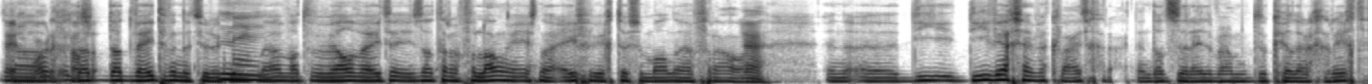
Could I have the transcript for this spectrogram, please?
Tegenwoordig, Ja, als- dat, dat weten we natuurlijk Nee. niet. Maar wat we wel weten is dat er een verlangen is naar evenwicht tussen mannen en vrouwen. Ja, En eh, die, die weg zijn we kwijtgeraakt. En dat is de reden waarom het natuurlijk heel erg gericht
